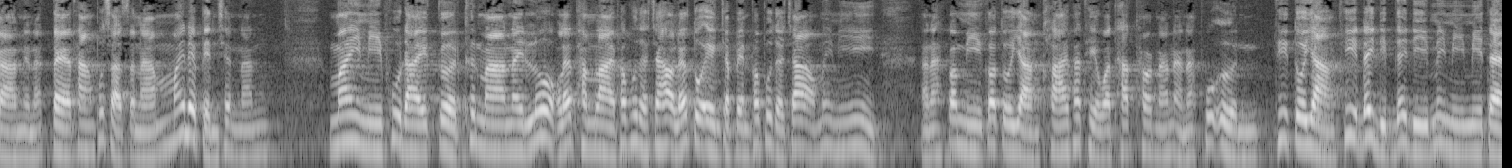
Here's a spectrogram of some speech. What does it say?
การเนี่ยนะแต่ทางพุทธศาสนาไม่ได้เป็นเช่นนั้น ไม่มีผู้ใดเกิดขึ้นมาในโลกและทำลายพระพุทธเจ้า แล้วตัวเองจะเป็นพระพุทธเจ้าไม่มีนะก็มีก็ตัวอย่างคล้ายพระเทวทัตเท่านั้นนะผู้อื่นที่ตัวอย่างที่ได้ดิบได้ดีไม่มีมีแต่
